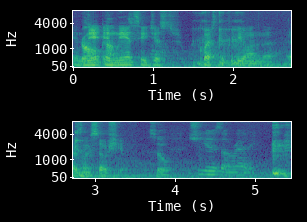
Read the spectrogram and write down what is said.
And They're all Nan- and incumbents. Nancy just requested to be on the, as an associate. So She is already.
